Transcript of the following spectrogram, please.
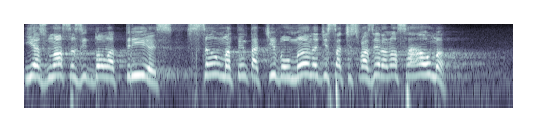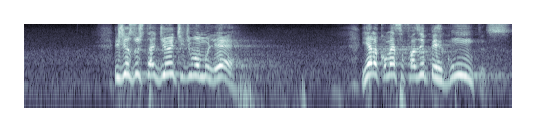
E as nossas idolatrias são uma tentativa humana de satisfazer a nossa alma. E Jesus está diante de uma mulher, e ela começa a fazer perguntas,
